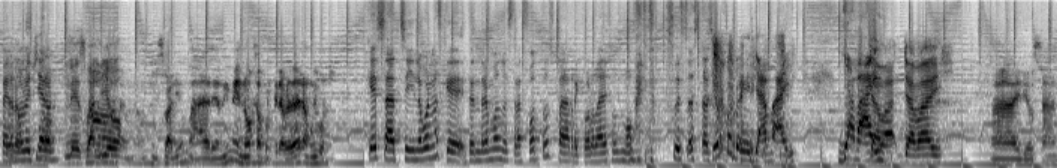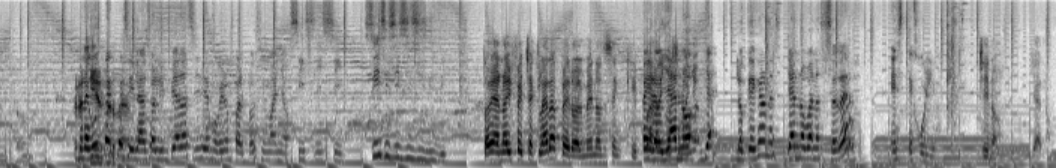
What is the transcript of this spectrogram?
pero, no lo hicieron. no, les valió. No, no, les valió madre, a mí me enoja porque la verdad era muy bonito. Qué sad, sí. Lo bueno es que tendremos nuestras fotos para recordar esos momentos de esa estación porque ya va. Ya va. Ya va, ya va. ahí. Ay, Dios santo. Pero sí Preguntan que verdad. si las Olimpiadas sí se movieron para el próximo año. Sí, sí, sí. Sí, sí, sí, sí, sí, sí, sí. Todavía no hay fecha clara, pero al menos dicen que para Pero el ya próximo no, año- ya, lo que dijeron es ya no van a suceder este julio. Sí, no, ya no.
